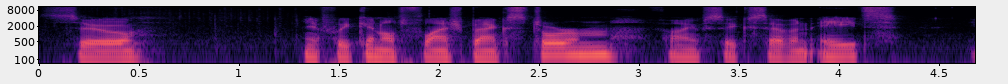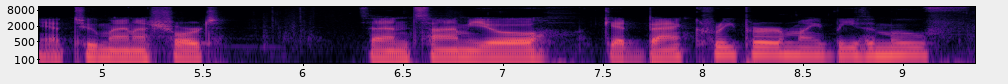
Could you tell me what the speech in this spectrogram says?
So, if we cannot flashback Storm, 5, 6, 7, 8, yeah, 2 mana short, then Tamiyo get back Creeper might be the move.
